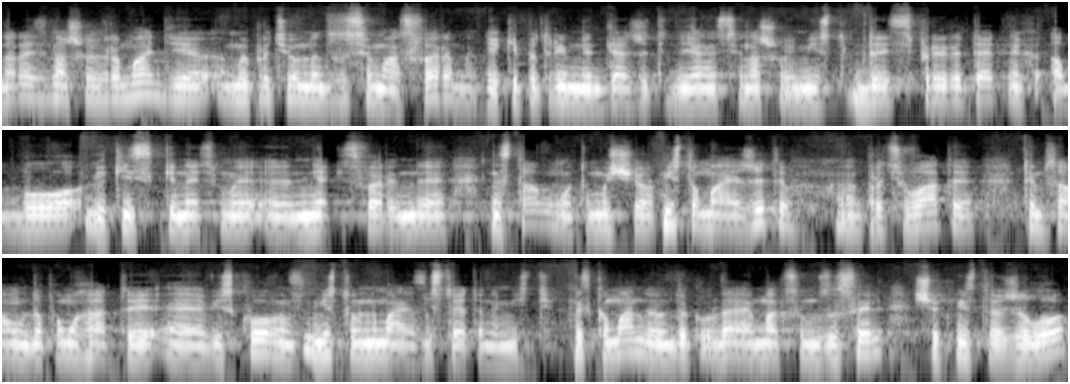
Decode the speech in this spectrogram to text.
Наразі в нашій громаді ми працюємо над усіма сферами, які потрібні для життєдіяльності нашого міста. Десь пріоритетних або якийсь кінець ми е, ніякі сфери не, не ставимо, тому що місто має жити, е, працювати, тим самим допомагати е, військовим. Місто не має стояти на місці. Ми з командою докладаємо максимум зусиль, щоб місто жило,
